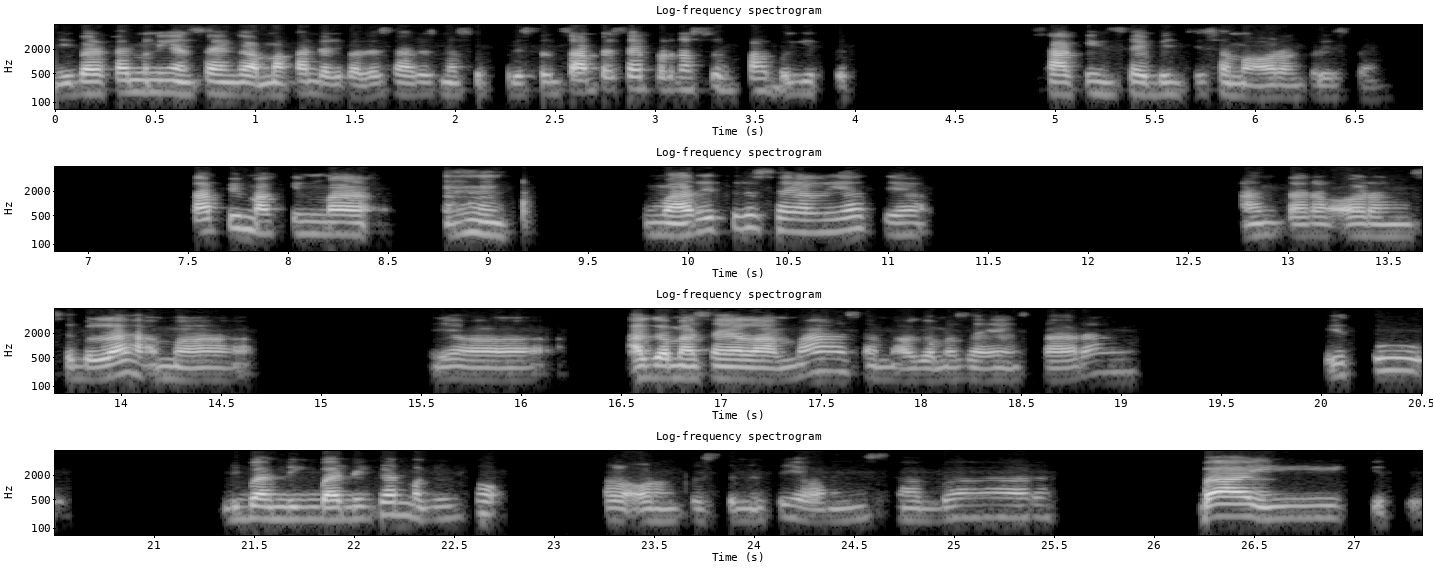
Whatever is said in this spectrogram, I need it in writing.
ibaratkan mendingan saya nggak makan daripada saya harus masuk Kristen. Sampai saya pernah sumpah begitu. Saking saya benci sama orang Kristen. Tapi makin ma kemarin terus saya lihat ya antara orang sebelah sama ya agama saya lama sama agama saya yang sekarang itu dibanding-bandingkan makin kok kalau orang Kristen itu ya orangnya sabar baik gitu.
